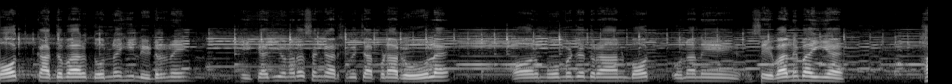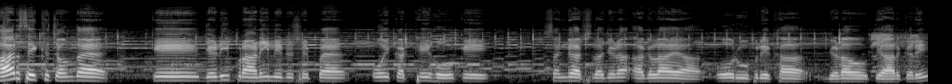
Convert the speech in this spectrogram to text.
ਬਹੁਤ ਕੱਦਵਾਰ ਦੋਨੋਂ ਹੀ ਲੀਡਰ ਨੇ। ਠੀਕ ਹੈ ਜੀ, ਉਹਨਾਂ ਦਾ ਸੰਘਰਸ਼ ਵਿੱਚ ਆਪਣਾ ਰੋਲ ਹੈ ਔਰ ਮੂਵਮੈਂਟ ਦੇ ਦੌਰਾਨ ਬਹੁਤ ਉਹਨਾਂ ਨੇ ਸੇਵਾ ਨਿਭਾਈ ਹੈ। ਹਰ ਸਿੱਖ ਚਾਹੁੰਦਾ ਹੈ ਕਿ ਜਿਹੜੀ ਪੁਰਾਣੀ ਲੀਡਰਸ਼ਿਪ ਹੈ, ਉਹ ਇਕੱਠੇ ਹੋ ਕੇ ਸੰਘਰਸ਼ ਦਾ ਜਿਹੜਾ ਅਗਲਾ ਆ, ਉਹ ਰੂਪਰੇਖਾ ਜਿਹੜਾ ਉਹ ਤਿਆਰ ਕਰੇ।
